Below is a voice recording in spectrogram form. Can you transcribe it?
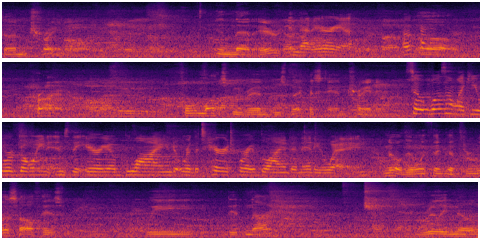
done training in that area In that area. Okay. uh, prior. Four months we were in Uzbekistan training. So it wasn't like you were going into the area blind or the territory blind in any way. No, the only thing that threw us off is we did not really know.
